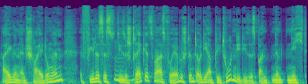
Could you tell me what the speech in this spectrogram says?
eigenen Entscheidungen. Vieles ist, mhm. diese Strecke zwar ist vorherbestimmt, aber die Amplituden, die dieses Band nimmt, nicht.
